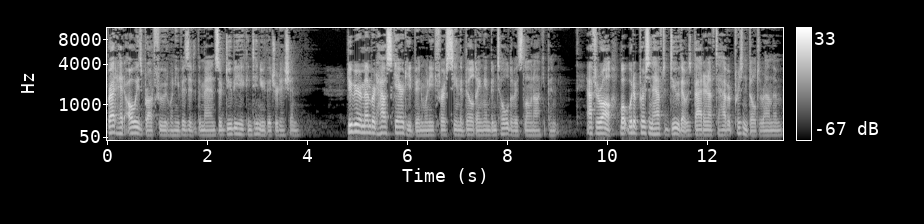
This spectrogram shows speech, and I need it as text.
Brett had always brought food when he visited the man, so Doobie had continued the tradition. Doobie remembered how scared he'd been when he'd first seen the building and been told of its lone occupant. After all, what would a person have to do that was bad enough to have a prison built around them?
